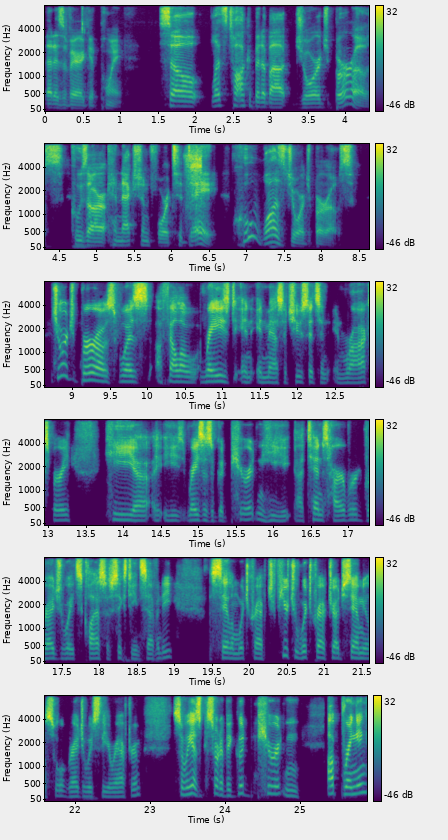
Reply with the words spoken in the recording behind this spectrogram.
That is a very good point. So let's talk a bit about George Burroughs, who's our connection for today. Who was George Burroughs? George Burroughs was a fellow raised in, in Massachusetts in, in Roxbury. He uh, he's raised as a good Puritan. He attends Harvard, graduates class of 1670. Salem witchcraft future witchcraft judge Samuel Sewall graduates the year after him. So he has sort of a good Puritan upbringing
